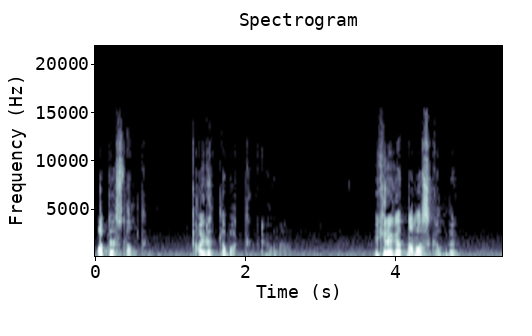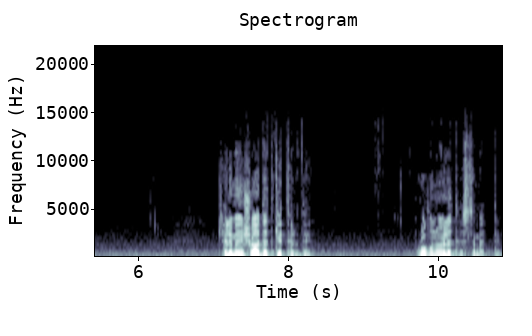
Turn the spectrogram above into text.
Abdest aldı. Hayretle baktık diyor ona. İki rekat namaz kıldı. Kelime-i şehadet getirdi. Ruhunu öyle teslim etti.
